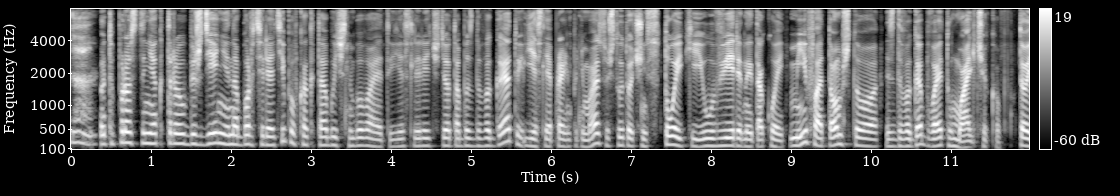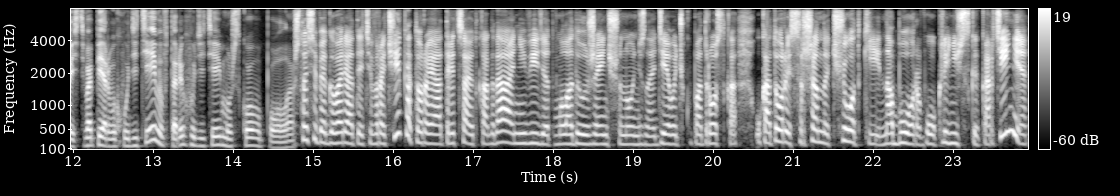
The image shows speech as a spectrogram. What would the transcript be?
Да. Это просто некоторое убеждение и набор стереотипов, как это обычно бывает. И если речь идет об СДВГ, то, если я правильно понимаю, существует очень стойкий и уверенный такой миф о том, что СДВГ бывает у мальчиков. То есть, во-первых, у детей, во-вторых, у детей мужского пола. Что себе говорят эти врачи, которые отрицают, когда они видят молодую женщину, не знаю, девочку-подростка, у которой совершенно четкий набор по клинической картине,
